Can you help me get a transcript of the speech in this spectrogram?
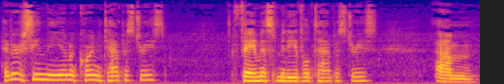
Have you ever seen the unicorn tapestries? Famous medieval tapestries. Um,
